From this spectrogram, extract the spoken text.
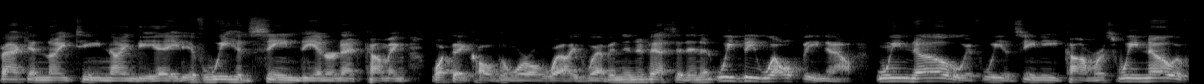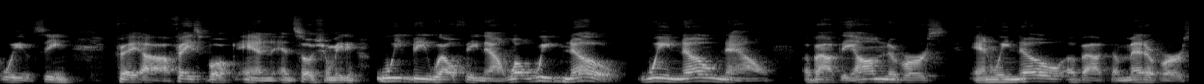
back in 1998, if we had seen the internet coming, what they called the World Wide Web, and invested in it, we'd be wealthy now. We know if we had seen e commerce, we know if we have seen fa- uh, Facebook and, and social media, we'd be wealthy now. Well, we know, we know now about the omniverse and we know about the metaverse.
